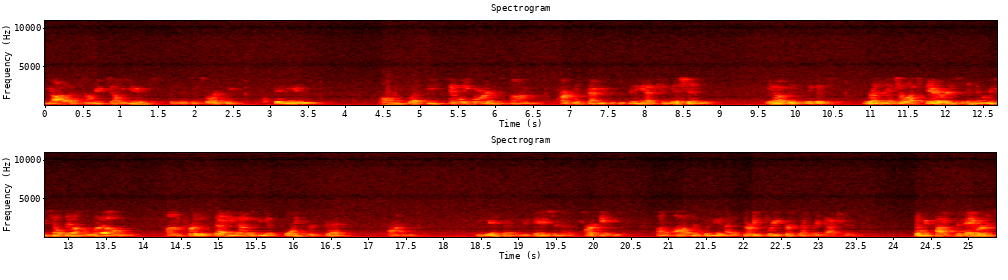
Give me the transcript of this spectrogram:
the office or retail use, as it's historically been used. Um, but the Kimley Horn, um, parking study that the city had commissioned, you know, if it's, if it's residential upstairs and then retail down below, um, per the study, that would be a forty percent on the intensification of parking. Um, office would be about a thirty-three percent reduction. So we talked to the neighbors,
